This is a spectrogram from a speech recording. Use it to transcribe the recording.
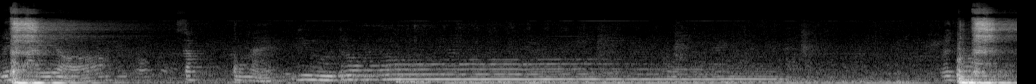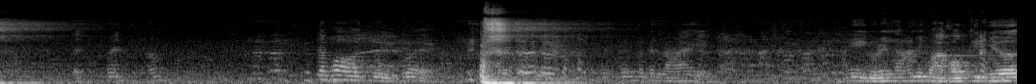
ไม่ไกลเหรอ สักตรงไหน อยู่ตรงโน้นไม่ต้องไม่ไม่เอ้าจะพออยู่ด้วยม่ไม่เป็นไร นี่อยู่ในร้านดีกว่าของกินเยอะ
